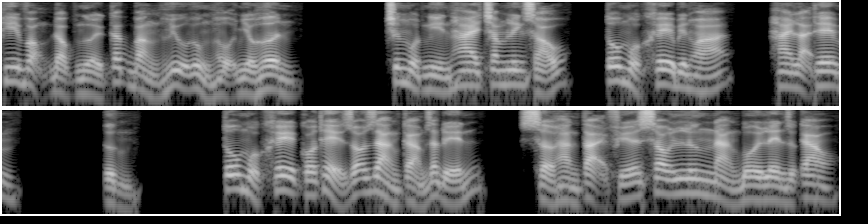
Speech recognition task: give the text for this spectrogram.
hy vọng đọc người các bằng hữu ủng hộ nhiều hơn. Chương 1206, Tô Mộc Khê biến hóa, hai lại thêm. Ừm. Tô Mộc Khê có thể rõ ràng cảm giác đến, sở hàn tại phía sau lưng nàng bôi lên dược cao.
